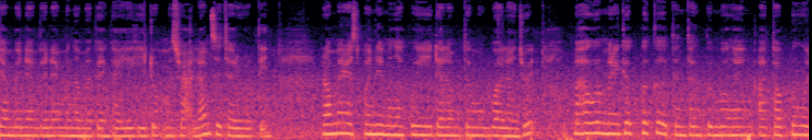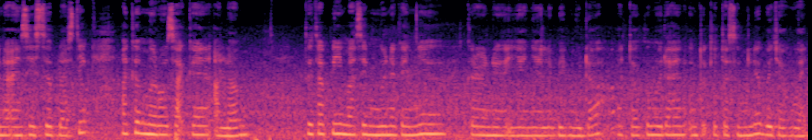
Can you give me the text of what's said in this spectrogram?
yang benar-benar mengamalkan gaya hidup mesra alam secara rutin. Ramai responden mengakui dalam temu bual lanjut bahawa mereka peka tentang pembuangan atau penggunaan sisa plastik akan merosakkan alam tetapi masih menggunakannya kerana ianya lebih mudah atau kemudahan untuk kita semula berjauhan.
